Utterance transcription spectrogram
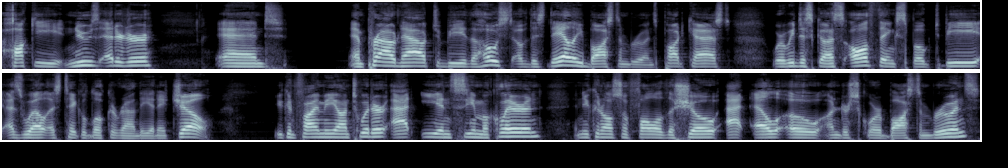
hockey news editor, and am proud now to be the host of this daily Boston Bruins podcast where we discuss all things Spoked B as well as take a look around the NHL. You can find me on Twitter at Ian C. McLaren, and you can also follow the show at LO underscore Boston Bruins.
